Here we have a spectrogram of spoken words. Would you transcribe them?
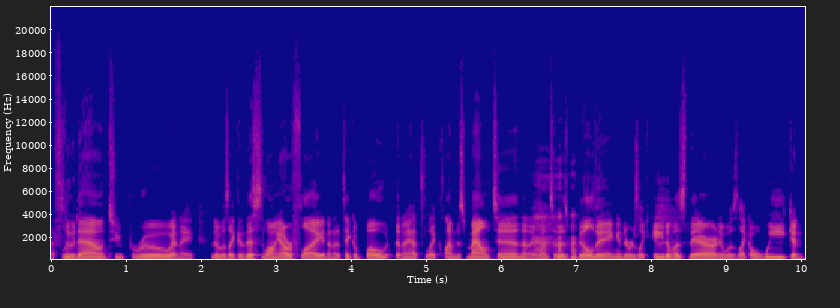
I flew down to Peru, and I it was like a this long hour flight, and I take a boat. Then I had to like climb this mountain, and I went to this building, and there was like eight of us there, and it was like a week, and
